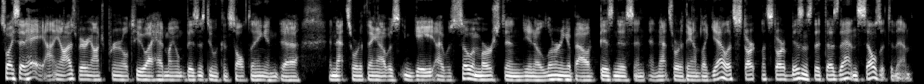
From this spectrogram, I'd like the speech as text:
So I said, hey, I, you know, I was very entrepreneurial too. I had my own business doing consulting and uh, and that sort of thing. I was engaged. I was so immersed in you know learning about business and and that sort of thing. I'm like, yeah, let's start let's start a business that does that and sells it to them.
